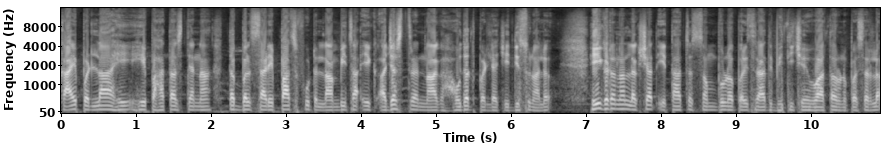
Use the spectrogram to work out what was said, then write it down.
काय पडला आहे हे पाहताच त्यांना तब्बल साडेपाच फूट लांबीचा एक अजस्त्र नाग हौदात पडल्याचे दिसून आलं. ही घटना लक्षात येताच संपूर्ण परिसरात भीतीचे वातावरण पसरलं.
